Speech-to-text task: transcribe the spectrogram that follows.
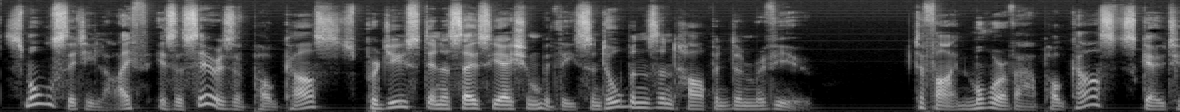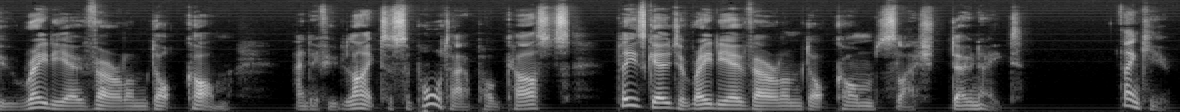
Small City Life is a series of podcasts produced in association with the St Albans and Harpenden Review. To find more of our podcasts, go to radioverulam.com. And if you'd like to support our podcasts, please go to radioverulam.com slash donate. Thank you.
